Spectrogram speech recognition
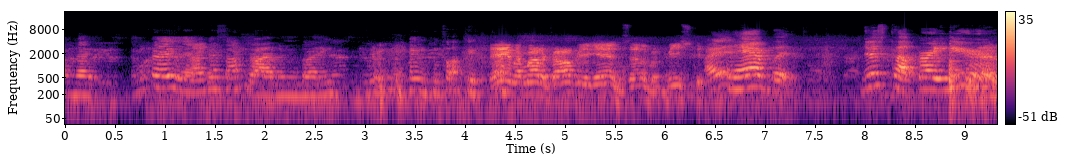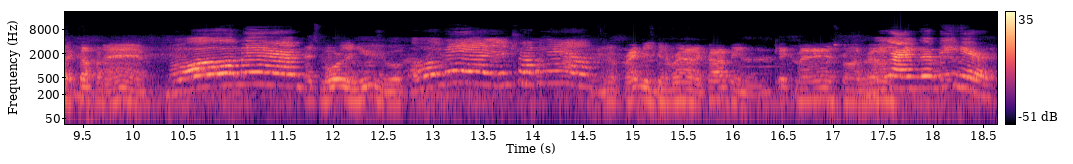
I'm like, okay, then I guess I'm driving, buddy. Fucking. Damn, I'm out of coffee again, son of a biscuit. I didn't have but this cup right here. I had a cup and a half. Oh man. That's more than usual. Oh man, you're in trouble now. You know, Frankie's gonna run out of coffee and kick my ass while I'm gone. not even gonna be here.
